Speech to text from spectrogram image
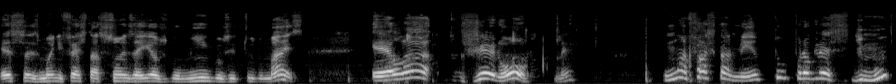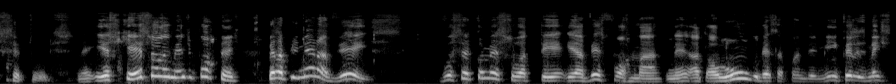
essas manifestações aí aos domingos e tudo mais, ela gerou né, um afastamento de muitos setores. Né? E acho que esse é um elemento importante. Pela primeira vez, você começou a ter e a ver formar, né, ao longo dessa pandemia, infelizmente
